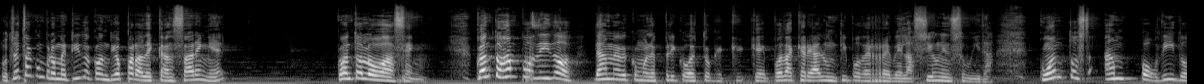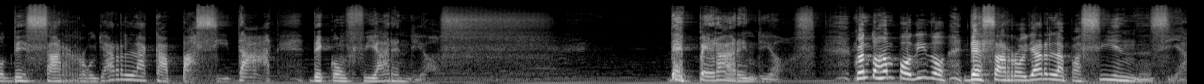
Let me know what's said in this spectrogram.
¿Usted está comprometido con Dios para descansar en Él? ¿Cuántos lo hacen? ¿Cuántos han podido, déjame ver cómo le explico esto, que, que, pueda crear un tipo de revelación en su vida? ¿Cuántos han podido desarrollar la capacidad de confiar en Dios? De esperar en Dios ¿Cuántos han podido desarrollar la paciencia?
